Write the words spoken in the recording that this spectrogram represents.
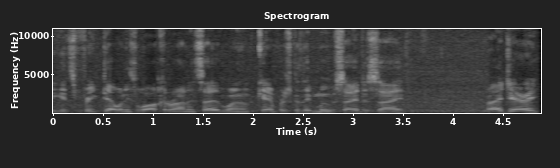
He gets freaked out when he's walking around inside one of the campers because they move side to side. Right, Jerry?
